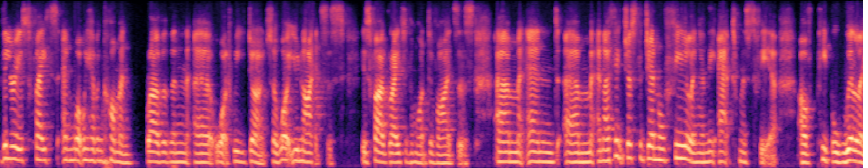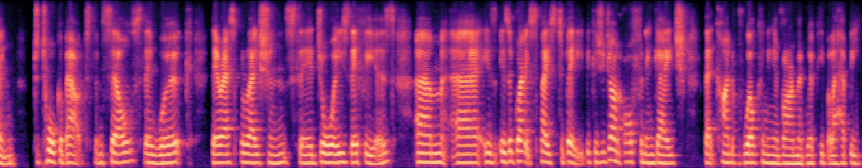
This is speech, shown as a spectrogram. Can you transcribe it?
various faiths and what we have in common rather than uh, what we don't. So what unites us is far greater than what divides us. Um, and um, and I think just the general feeling and the atmosphere of people willing to talk about themselves, their work, their aspirations, their joys, their fears, um, uh, is, is a great space to be because you don't often engage that kind of welcoming environment where people are happy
